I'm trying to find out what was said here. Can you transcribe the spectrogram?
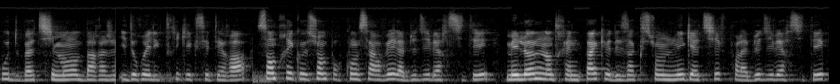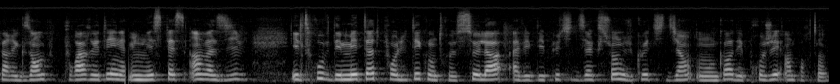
routes, bâtiments, barrages hydroélectriques, etc., sans précaution pour conserver la biodiversité. Mais l'homme n'entraîne pas que des actions négatives pour la biodiversité, par exemple, pour arrêter une espèce invasive, il trouve des méthodes pour lutter contre cela avec des petites actions du quotidien ou encore des projets importants.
